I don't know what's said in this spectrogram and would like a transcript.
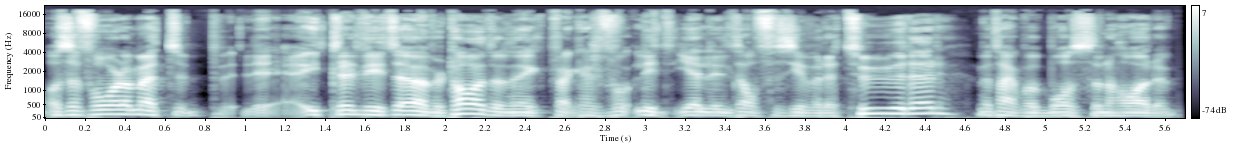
Och så får de ett ytterligare lite övertag där det kanske får, lite, gäller lite offensiva returer med tanke på att Boston har mm,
